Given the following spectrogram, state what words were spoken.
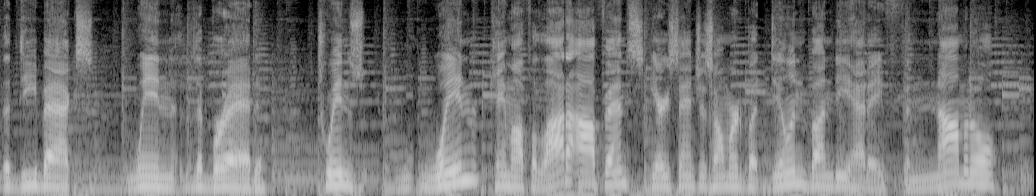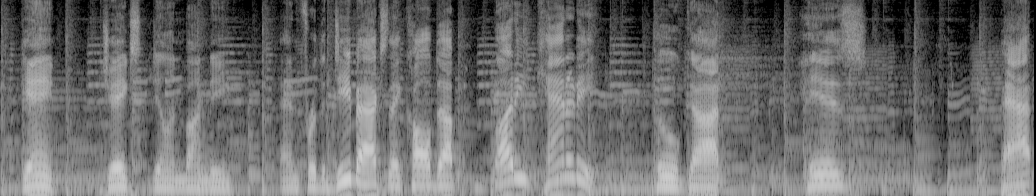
The D win the bread. Twins win came off a lot of offense. Gary Sanchez homered, but Dylan Bundy had a phenomenal game. Jake's Dylan Bundy. And for the D backs, they called up Buddy Kennedy, who got his bat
